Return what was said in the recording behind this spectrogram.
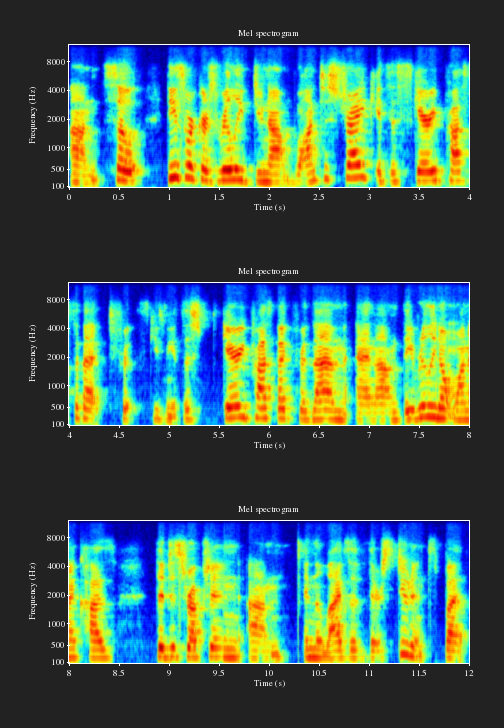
Um, so these workers really do not want to strike. It's a scary prospect for, excuse me, it's a scary prospect for them. And um, they really don't want to cause the disruption um, in the lives of their students, but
